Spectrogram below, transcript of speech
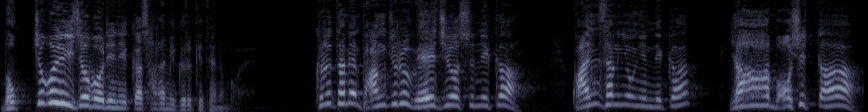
목적을 잊어버리니까 사람이 그렇게 되는 거예요. 그렇다면 방주를 왜 지었습니까? 관상용입니까? 야, 멋있다.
